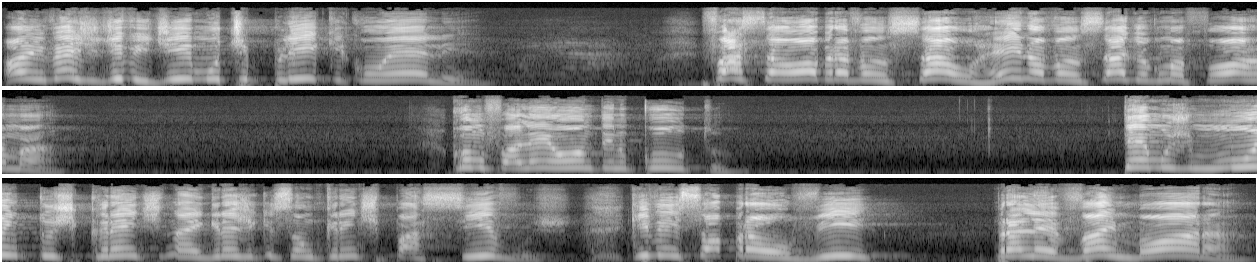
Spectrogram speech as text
Ao invés de dividir, multiplique com ele. Faça a obra avançar, o reino avançar de alguma forma. Como falei ontem no culto. Temos muitos crentes na igreja que são crentes passivos, que vêm só para ouvir, para levar embora,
